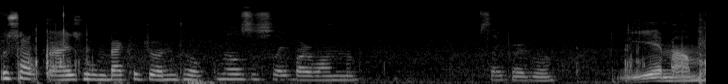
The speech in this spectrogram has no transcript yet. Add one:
What's up, guys? Welcome back to Jordan Talk. Will's asleep. by one. the sleeper one. Yeah, mom.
